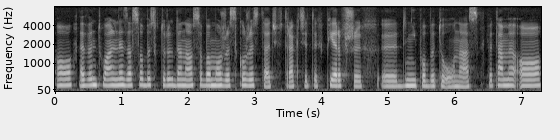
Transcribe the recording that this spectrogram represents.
o ewentualne zasoby, z których dana osoba może skorzystać w trakcie tych pierwszych y, dni pobytu u nas. Pytamy o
